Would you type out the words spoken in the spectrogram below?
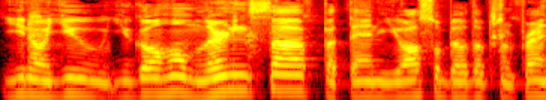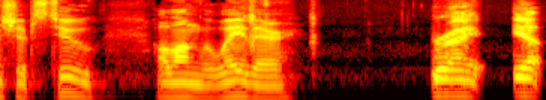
you know you you go home learning stuff but then you also build up some friendships too along the way there. Right. Yep.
